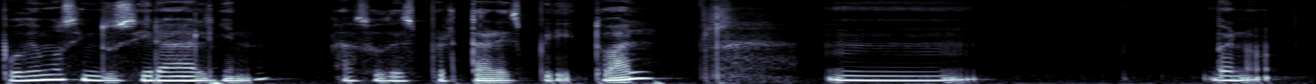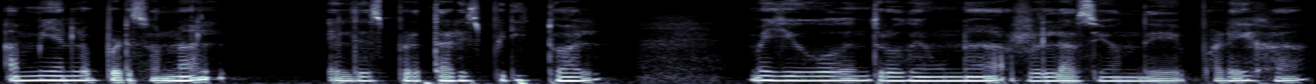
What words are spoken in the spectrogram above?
¿podemos inducir a alguien a su despertar espiritual? Mm, bueno, a mí en lo personal, el despertar espiritual me llegó dentro de una relación de pareja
